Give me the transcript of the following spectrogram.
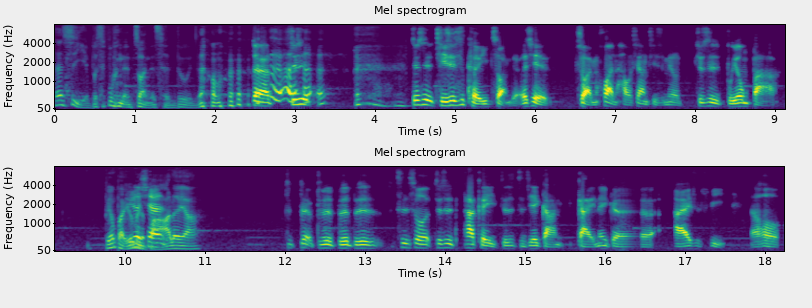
但是也不是不能转的程度，你知道吗？对啊，就是 就是其实是可以转的，而且。转换好像其实没有，就是不用把，不用把原本的拔了呀。对对，不是不是不是，是说就是他可以就是直接改改那个 RSS feed，然后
